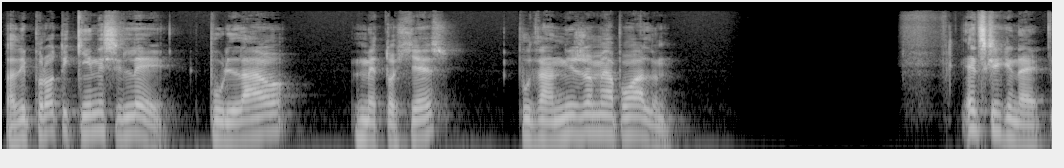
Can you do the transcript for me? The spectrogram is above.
Δηλαδή, πρώτη κίνηση λέει: Πουλάω μετοχές που δανείζομαι από άλλον. Έτσι ξεκινάει.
